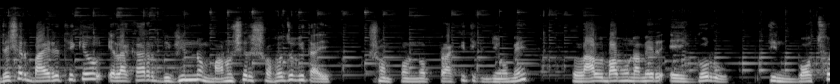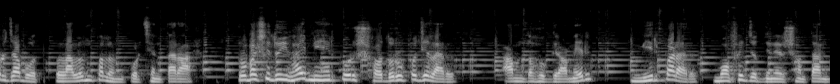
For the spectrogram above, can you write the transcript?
দেশের বাইরে থেকেও এলাকার বিভিন্ন মানুষের সহযোগিতায় সম্পন্ন প্রাকৃতিক নিয়মে লালবাবু নামের এই গরু তিন বছর যাবৎ লালন পালন করছেন তারা। প্রবাসী দুই ভাই মেহেরপুর সদর উপজেলার আমদহ গ্রামের মিরপাড়ার মফেজউদ্দিনের সন্তান।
